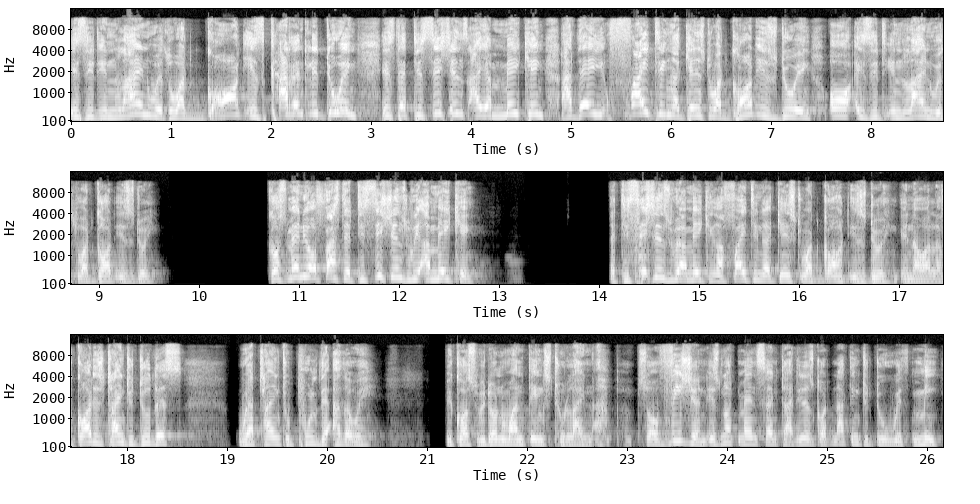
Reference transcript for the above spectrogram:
is it in line with what God is currently doing? Is the decisions I am making, are they fighting against what God is doing, or is it in line with what God is doing? Because many of us, the decisions we are making, the decisions we are making are fighting against what God is doing in our life. God is trying to do this. We are trying to pull the other way because we don't want things to line up. So vision is not man centered. It has got nothing to do with me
